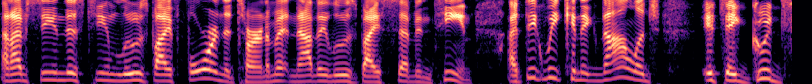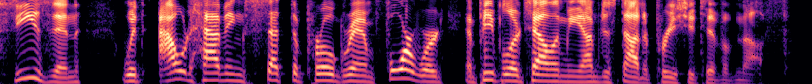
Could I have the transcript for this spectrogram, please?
And I've seen this team lose by four in the tournament and now they lose by 17. I think we can acknowledge it's a good season without having set the program forward. And people are telling me I'm just not appreciative enough.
